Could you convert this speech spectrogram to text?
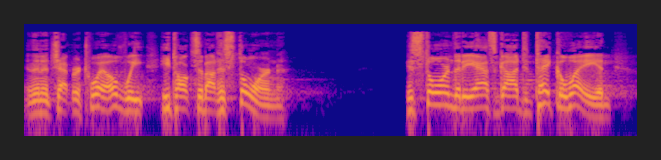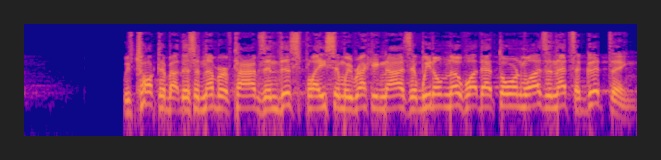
And then in chapter 12, we, he talks about his thorn. His thorn that he asked God to take away. And we've talked about this a number of times in this place, and we recognize that we don't know what that thorn was, and that's a good thing.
